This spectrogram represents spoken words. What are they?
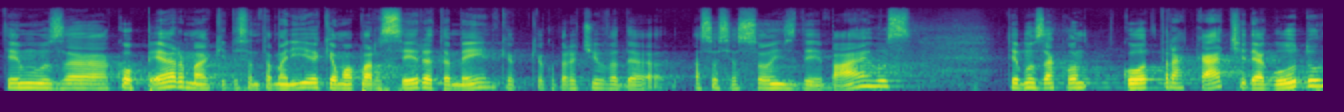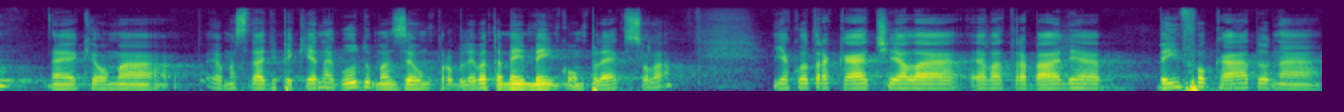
Temos a Coperma, aqui de Santa Maria, que é uma parceira também, que é, é a cooperativa das associações de bairros. Temos a Cotracate de Agudo, né, que é uma, é uma cidade pequena, Agudo, mas é um problema também bem complexo lá. E a Cotracate, ela, ela trabalha bem focado na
